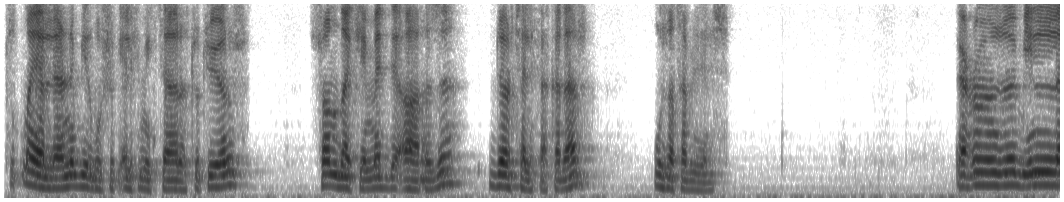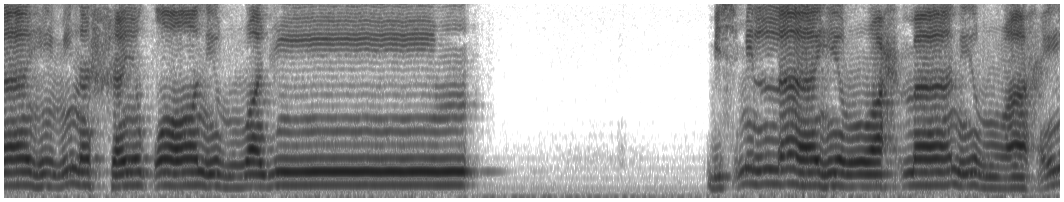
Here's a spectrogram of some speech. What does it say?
Tutma yerlerini bir buçuk elif miktarı tutuyoruz. Sondaki meddi arızı dört elife kadar uzatabiliriz. أعوذ بالله من الشيطان الرجيم. بسم الله الرحمن الرحيم.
